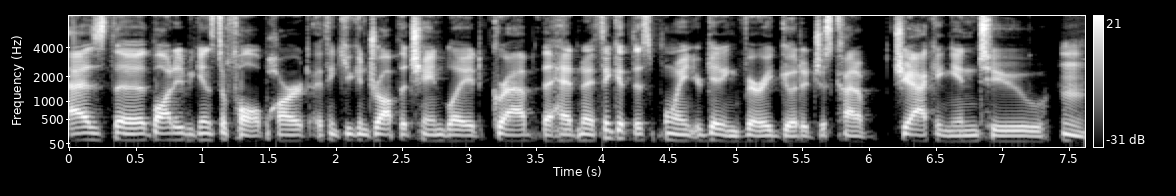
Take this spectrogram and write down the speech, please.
as the body begins to fall apart. I think you can drop the chain blade, grab the head, and I think at this point you're getting very good at just kind of jacking into. Hmm.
